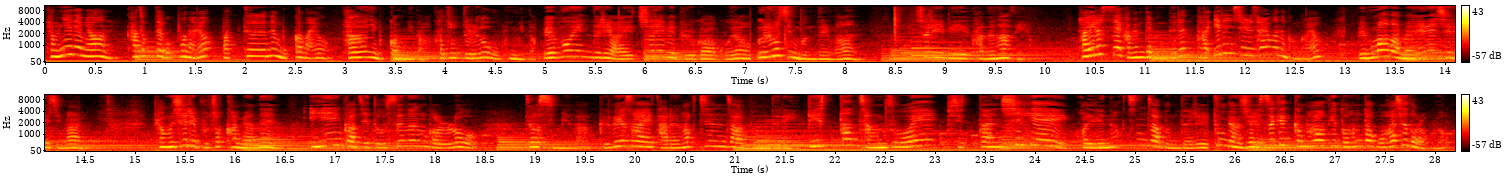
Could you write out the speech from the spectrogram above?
격리되면 가족들 못 보나요? 마트는 못 가나요? 당연히 못 갑니다. 가족들도 못 봅니다. 외부인들이 아예 출입이 불가하고요. 의료진 분들만 출입이 가능하세요. 바이러스에 감염된 분들은 다 1인실 사용하는 건가요? 웬만하면 1인실이지만 병실이 부족하면은 2인까지도 쓰는 걸로 들었습니다. 그 회사의 다른 확진자분들이 비슷한 장소에 비슷한 시기에 걸린 확진자분들을 같은 병실을 쓰게끔 하기도 한다고 하시더라고요.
